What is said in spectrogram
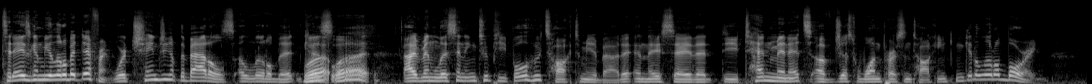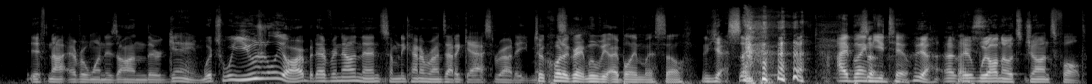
today's going to be a little bit different. We're changing up the battles a little bit. 'cause What? What? I've been listening to people who talk to me about it, and they say that the 10 minutes of just one person talking can get a little boring if not everyone is on their game, which we usually are, but every now and then somebody kind of runs out of gas at around eight minutes. To quote a great movie, I blame myself. yes. I blame So- you too. yeah, uh, Nice. we all know it's John's fault.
